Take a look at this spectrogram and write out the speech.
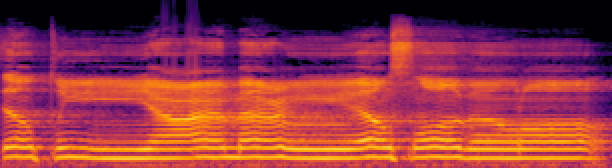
تستطيع معي صبرا؟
